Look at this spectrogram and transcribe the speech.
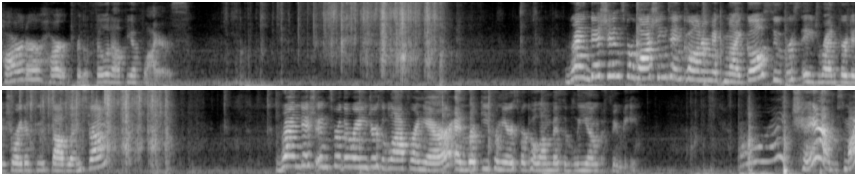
Carter Hart for the Philadelphia Flyers. Renditions for Washington, Connor McMichael. Super Stage Red for Detroit of Gustav Lindstrom. Renditions for the Rangers of Lafreniere. And rookie premieres for Columbus of Liam Foudy. Champs! My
